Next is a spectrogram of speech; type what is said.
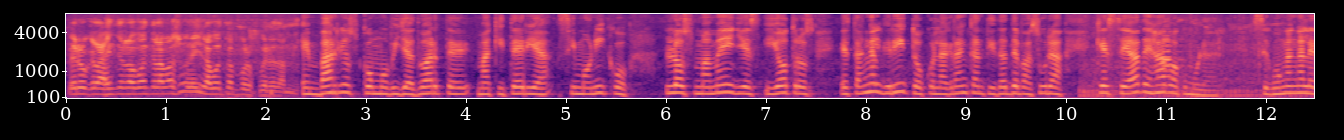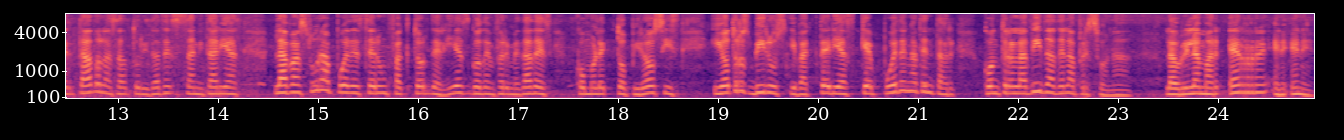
Pero que la gente no aguante la basura y la bota por fuera también. En barrios como Villa Duarte, Maquiteria, Simonico, los mameyes y otros están al grito con la gran cantidad de basura que se ha dejado acumular. Según han alertado las autoridades sanitarias, la basura puede ser un factor de riesgo de enfermedades como lectopirosis y otros virus y bacterias que pueden atentar contra la vida de la persona. Laurila Mar, RNN.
